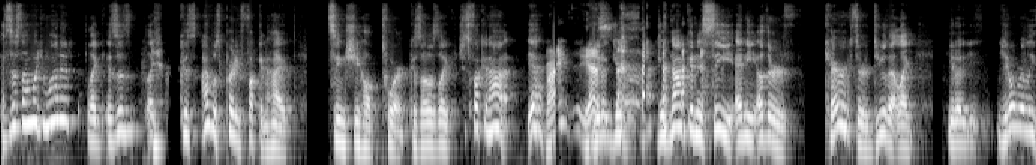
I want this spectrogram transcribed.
is this not what you wanted? Like, is this like because I was pretty fucking hyped seeing She-Hulk twerk because I was like, she's fucking hot, yeah. Right? Yes. You know, you're, you're not going to see any other character do that. Like, you know, you, you don't really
